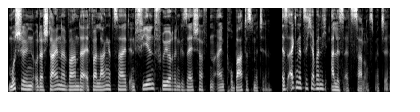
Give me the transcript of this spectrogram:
Muscheln oder Steine waren da etwa lange Zeit in vielen früheren Gesellschaften ein probates Mittel. Es eignet sich aber nicht alles als Zahlungsmittel.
